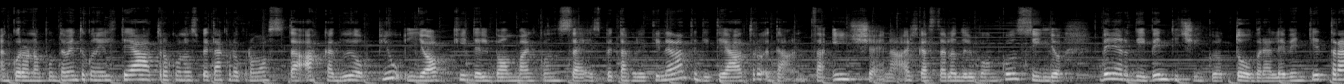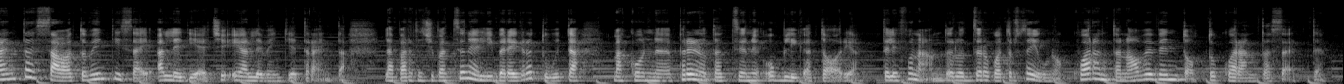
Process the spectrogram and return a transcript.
Ancora un appuntamento con il teatro con lo spettacolo promosso da H2O Gli occhi del Bon Balcon 6, spettacolo itinerante di teatro e danza in scena al Castello del Buon Consiglio venerdì 25 ottobre alle 20.30 e sabato 26 alle 10 e alle 20.30. La partecipazione è libera e gratuita ma con prenotazione obbligatoria telefonando allo 0461 49 28 47.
